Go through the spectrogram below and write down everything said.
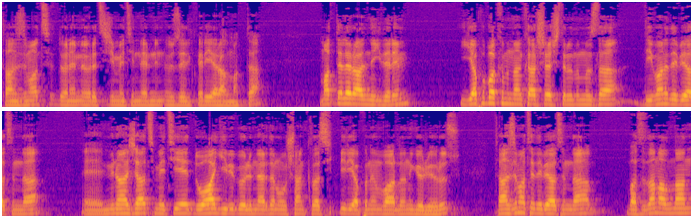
Tanzimat dönemi öğretici metinlerinin özellikleri yer almakta. Maddeler haline gidelim. Yapı bakımından karşılaştırıldığımızda divan edebiyatında e, münacat, metiye, dua gibi bölümlerden oluşan klasik bir yapının varlığını görüyoruz. Tanzimat edebiyatında batıdan alınan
